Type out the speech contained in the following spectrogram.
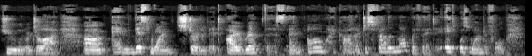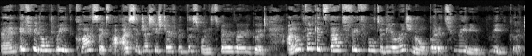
June or July. Um, and this one started it. I read this and oh my God, I just fell in love with it. It was wonderful. And if you don't read classics, I, I suggest you start with this one. It's very, very good. I don't think it's that faithful to the original, but it's really, really good.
